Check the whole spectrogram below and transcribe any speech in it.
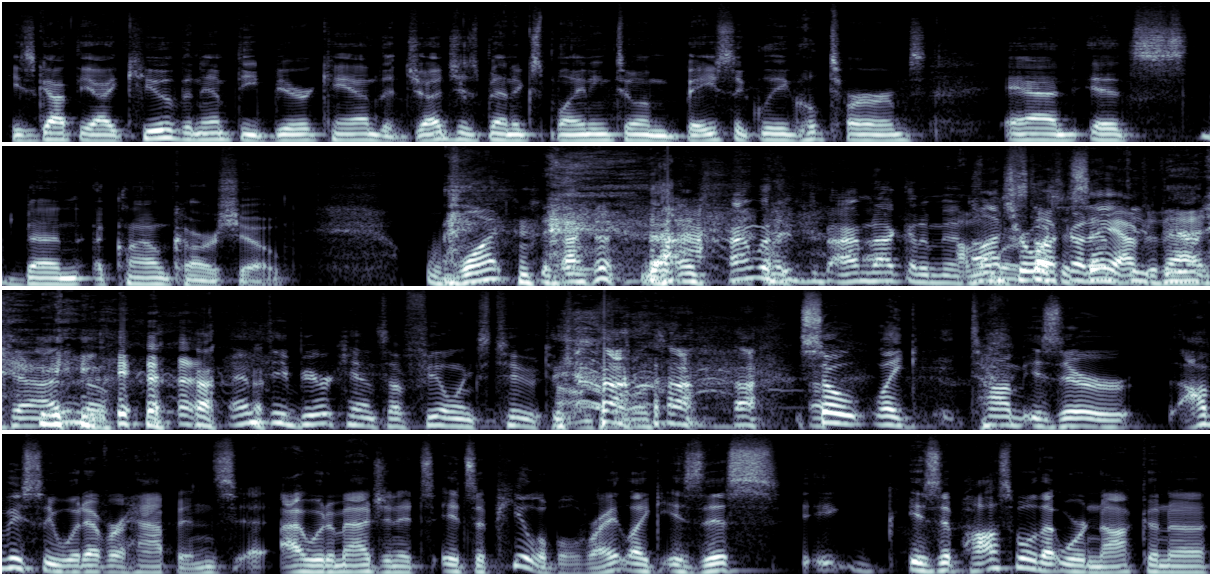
He's got the IQ of an empty beer can. The judge has been explaining to him basic legal terms, and it's been a clown car show. What? I'm, gonna, I'm, not going to mention. I'm not sure what to say after that. empty beer cans have feelings too, Tom. so, like, Tom, is there obviously whatever happens? I would imagine it's it's appealable, right? Like, is this is it possible that we're not going to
